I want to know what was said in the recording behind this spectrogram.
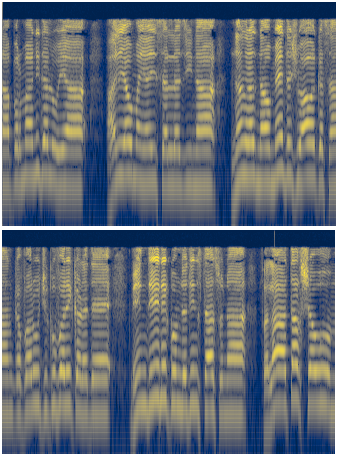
ناپرمانی دلویا الیوم یئس الذین نن ورځ نو امید شو کسان کفرو چې کفر کړه دې من دینکم د دین تاسو نه فلا تخشوهم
